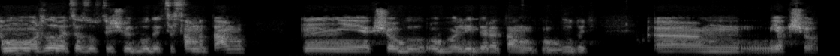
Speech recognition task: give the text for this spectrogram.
тому можливо ця зустріч відбудеться саме там, якщо оба лідери там будуть. Ем, якщо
